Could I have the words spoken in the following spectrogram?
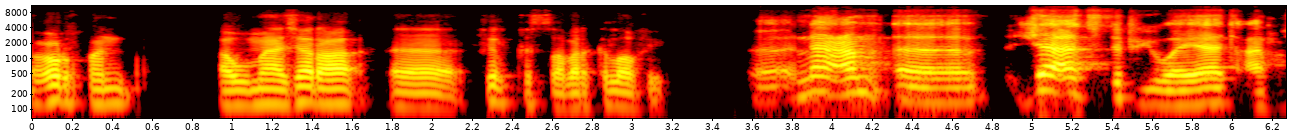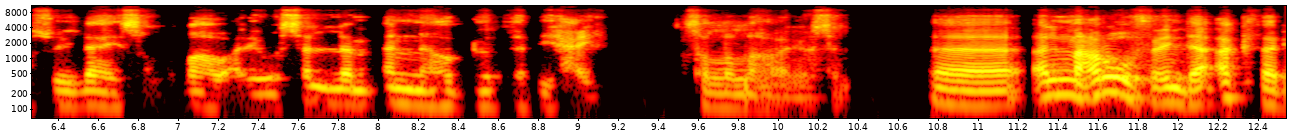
عرفا أو ما جرى آه، في القصة. بارك الله فيك. آه، نعم آه، جاءت في الروايات عن رسول الله صلى الله عليه وسلم أنه ابن الذبيحين صلى الله عليه وسلم. المعروف عند أكثر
